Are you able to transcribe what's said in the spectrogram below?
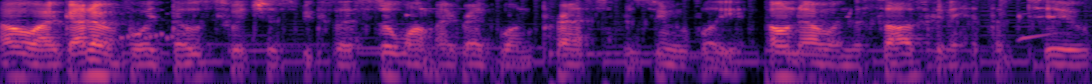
Oh, I gotta avoid those switches because I still want my red one pressed, presumably. Oh no, and the saw's gonna hit them too.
